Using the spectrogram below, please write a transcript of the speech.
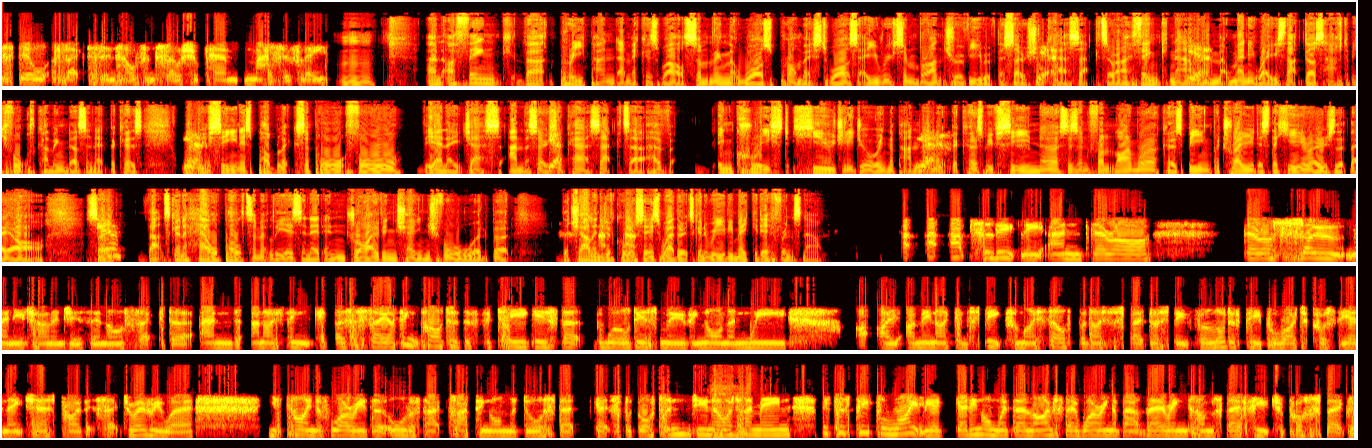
still affect us in health and social care massively. Mm. And I think that pre pandemic as well, something that was promised was a root and branch review of the social yeah. care sector. And I think now, yeah. in many ways, that does have to be forthcoming, doesn't it? Because what yeah. we've seen is public support for the NHS and the social care sector have increased hugely during the pandemic because we've seen nurses and frontline workers being portrayed as the heroes that they are. So that's going to help ultimately, isn't it, in driving change forward? But the challenge, of course, is whether it's going to really make a difference now. Absolutely, and there are there are so many challenges in our sector, and and I think, as I say, I think part of the fatigue is that the world is moving on, and we. I, I mean, I can speak for myself, but I suspect I speak for a lot of people right across the NHS, private sector, everywhere you kind of worry that all of that clapping on the doorstep gets forgotten. Do you know mm. what I mean? Because people rightly are getting on with their lives, they're worrying about their incomes, their future prospects.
